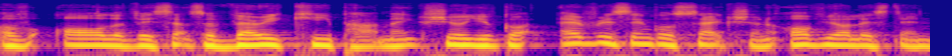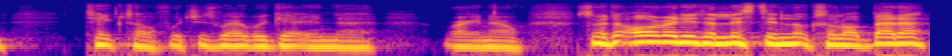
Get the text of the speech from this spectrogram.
of all of this. That's a very key part. Make sure you've got every single section of your listing ticked off, which is where we're getting there right now. So already the listing looks a lot better.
